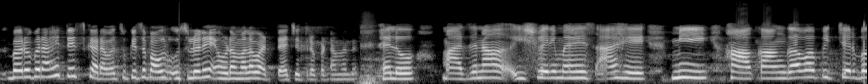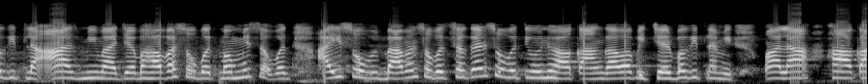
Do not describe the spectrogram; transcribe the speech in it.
बरोबर आहे तेच करावं. चुकीचं पाऊल उचलू नये एवढं मला वाटतं या चित्रपटामध्ये. हॅलो माझं नाव ईश्वरी महेश आहे. मी हा कांगावा पिक्चर बघितला. आज मी माझ्या भावासोबत मम्मीसोबत आईसोबत बाबांसोबत सगळ्यांसोबत येऊन हा कांगावा पिक्चर बघितला मी. मला हा का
